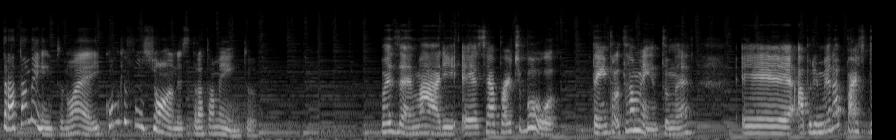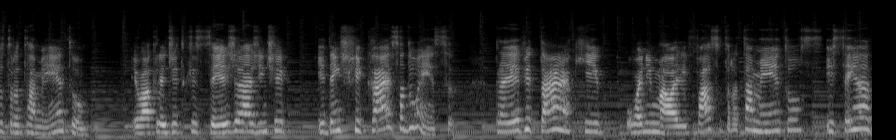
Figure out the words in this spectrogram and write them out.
tratamento, não é? E como que funciona esse tratamento? Pois é, Mari, essa é a parte boa. Tem tratamento, né? É, a primeira parte do tratamento, eu acredito que seja a gente identificar essa doença, para evitar que o animal ele faça o tratamento e sem a,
